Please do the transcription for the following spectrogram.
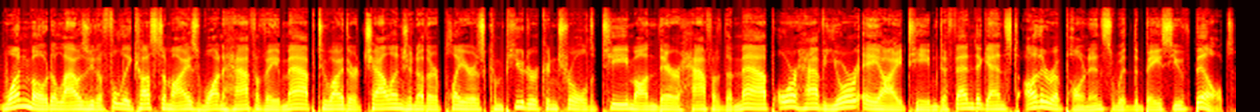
One mode allows you to fully customize one half of a map to either challenge another player's computer controlled team on their half of the map or have your AI team defend against other opponents with the base you've built.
